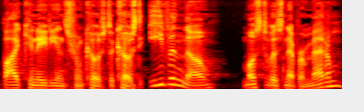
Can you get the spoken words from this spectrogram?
by Canadians from coast to coast, even though most of us never met him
